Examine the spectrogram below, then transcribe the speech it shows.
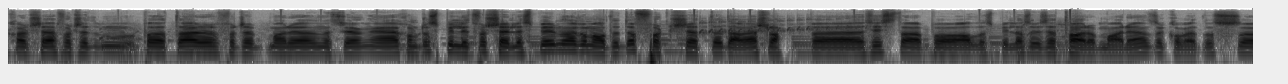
Kanskje jeg fortsetter på dette her, fortsetter på Mario neste gang. Jeg kommer til å spille litt forskjellige spill, men jeg kommer alltid til å fortsette der jeg slapp uh, sist, da, på alle spillene. Så hvis jeg tar opp Mario igjen, så kommer jeg til å så,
